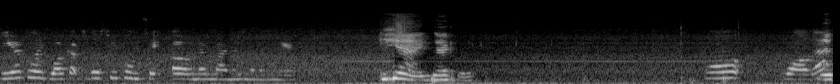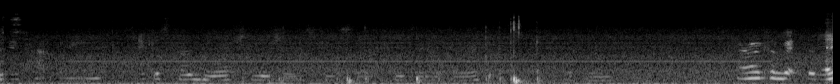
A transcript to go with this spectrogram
do you have to like walk up to those people and say, "Oh, never mind, there's nobody here." Yeah, exactly. Well, while that's It's- I guess time to watch the missions and stuff once I get there. I'm gonna come get the. Um,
